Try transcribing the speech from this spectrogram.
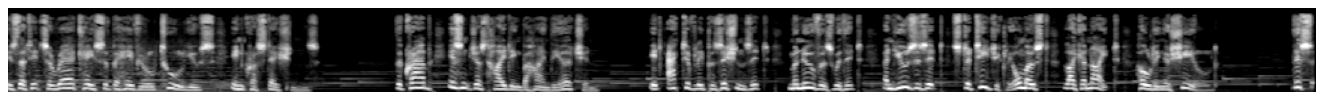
is that it's a rare case of behavioral tool use in crustaceans. The crab isn't just hiding behind the urchin. It actively positions it, maneuvers with it, and uses it strategically, almost like a knight holding a shield. This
